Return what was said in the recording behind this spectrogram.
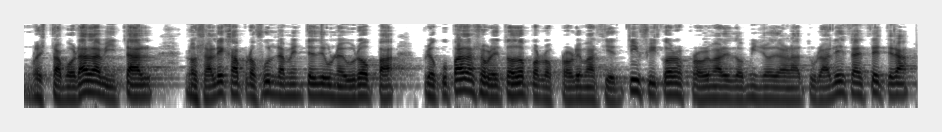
nuestra morada vital, nos aleja profundamente de una Europa preocupada sobre todo por los problemas científicos, los problemas de dominio de la naturaleza, etcétera.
